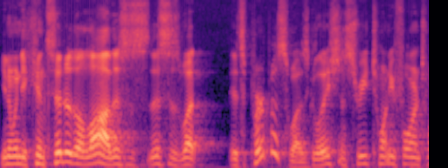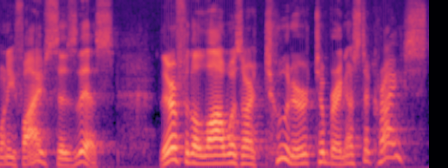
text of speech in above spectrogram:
You know, when you consider the law, this is, this is what its purpose was. Galatians 3 24 and 25 says this Therefore, the law was our tutor to bring us to Christ.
